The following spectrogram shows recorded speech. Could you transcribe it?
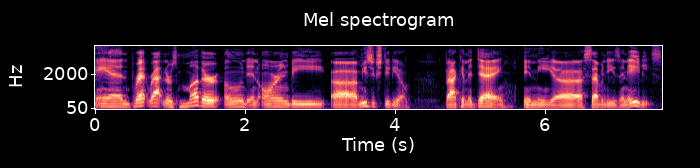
And Brett Ratner's mother owned an R and B uh, music studio back in the day in the uh, 70s and 80s.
